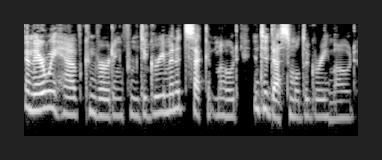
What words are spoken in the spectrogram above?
And there we have converting from degree minute second mode into decimal degree mode.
